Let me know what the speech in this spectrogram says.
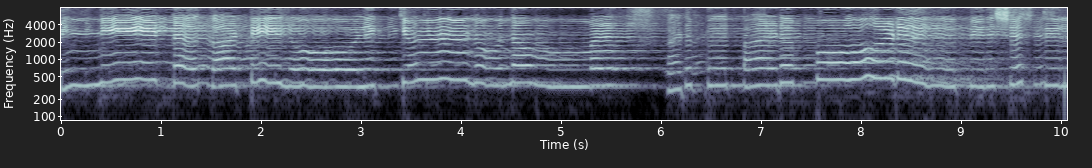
പിന്നീട്ട കാട്ടിലോളിക്കുന്നു നമ്മൾ. പടപ്പ് പടപ്പോട് പിരിശത്തിൽ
